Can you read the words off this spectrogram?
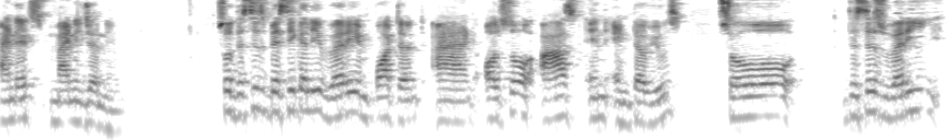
and its manager name. So this is basically very important and also asked in interviews. So this is very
